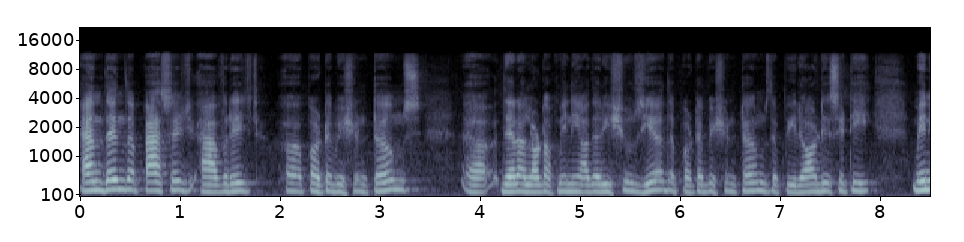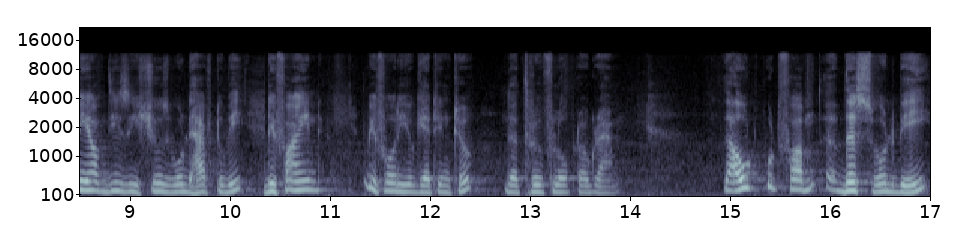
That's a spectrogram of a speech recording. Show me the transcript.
And then the passage averaged uh, perturbation terms. Uh, there are a lot of many other issues here, the perturbation terms, the periodicity, many of these issues would have to be defined before you get into the through flow program. The output from this would be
